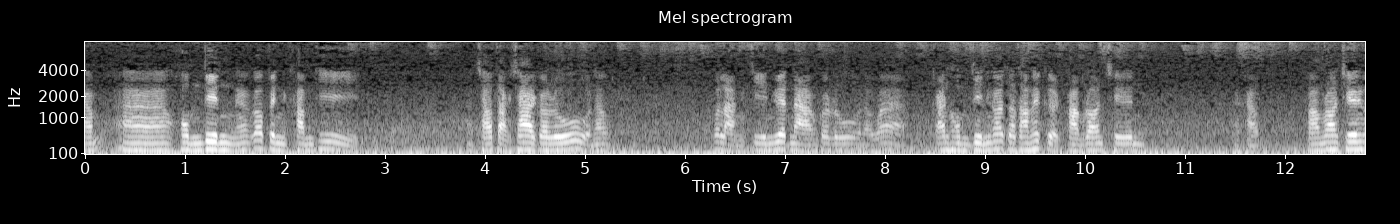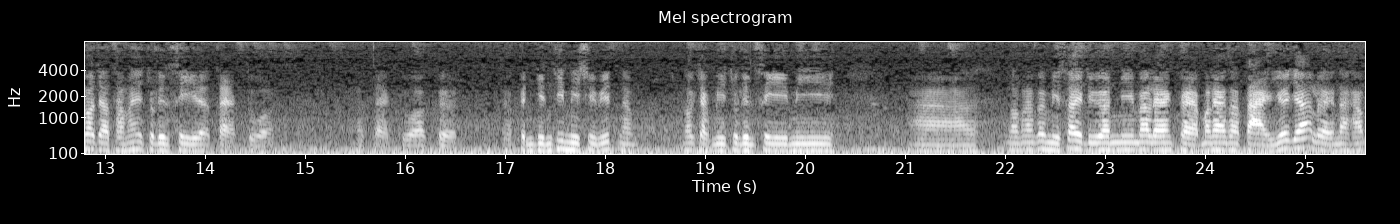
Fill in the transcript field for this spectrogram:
รับห่มดินนะก็เป็นคำที่ชาวต่างชาติก็รู้นะฝรั่งจีนเวียดนามก็รู้นะว่า การห่มดินก็จะทำให้เกิดความร้อนชื้นนะครับ ความร้อนชื้นก็จะทำให้จุลินทรีย์แตกตัวแตกตัวเกิดเป็นดินที่มีชีวิตนะนอกจากมีจุลินทรีย์มีอ่านอกนั้นก็มีไส้เดือนมีแมลงแกลบแมลงต่างๆ เยอะแยะเลยนะครับ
